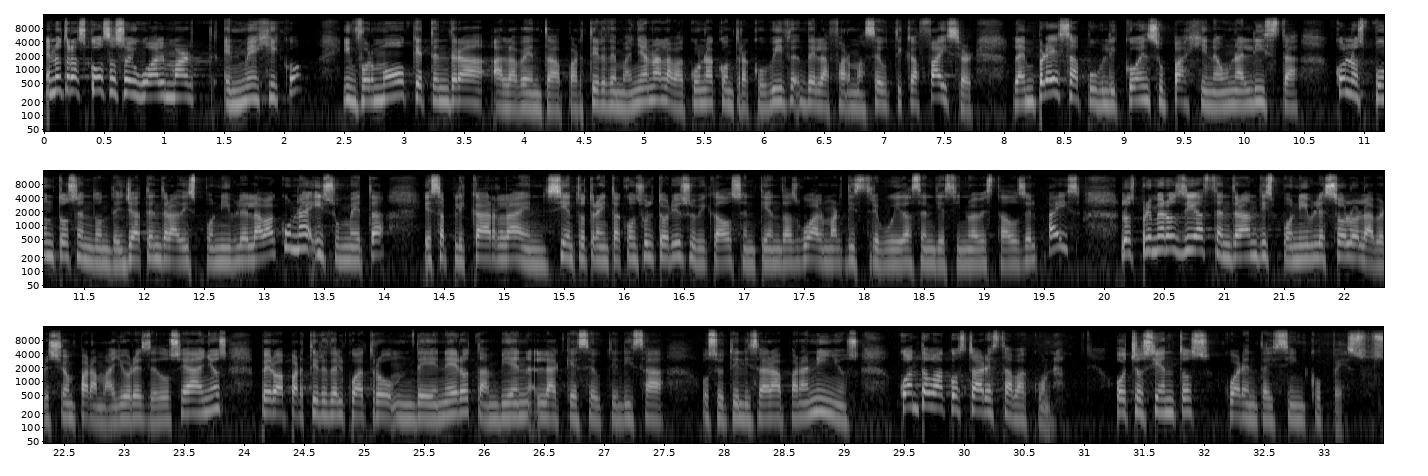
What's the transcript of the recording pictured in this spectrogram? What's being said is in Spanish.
En otras cosas, hoy Walmart en México informó que tendrá a la venta a partir de mañana la vacuna contra COVID de la farmacéutica Pfizer. La empresa publicó en su página una lista con los puntos en donde ya tendrá disponible la vacuna y su meta es aplicarla en 130 consultorios ubicados en tiendas Walmart distribuidas en 19 estados del país. Los primeros días tendrán disponible solo la versión para mayores de 12 años, pero a partir del 4 de enero también la que se utiliza o se utilizará para niños. ¿Cuánto va costar esta vacuna? 845 pesos.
